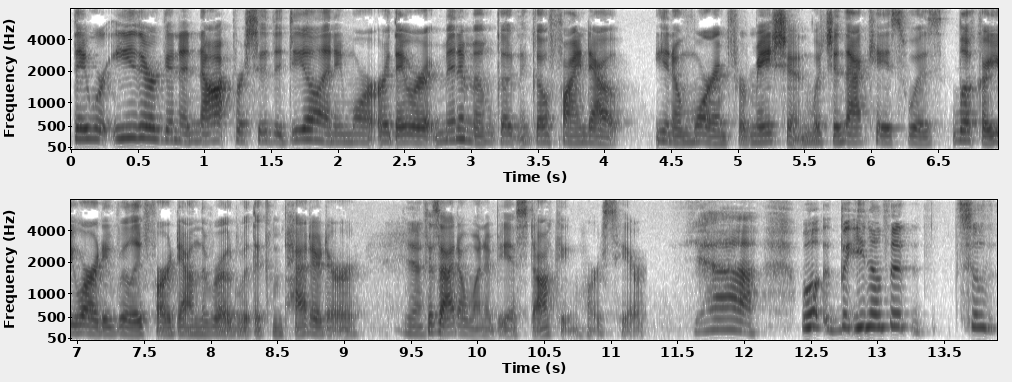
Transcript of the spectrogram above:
they were either going to not pursue the deal anymore or they were at minimum going to go find out you know more information which in that case was look are you already really far down the road with a competitor because yeah. I don't want to be a stalking horse here. Yeah. Well, but you know that so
